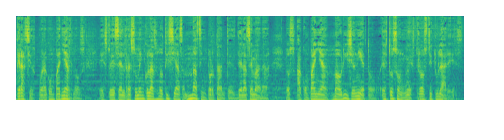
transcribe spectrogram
Gracias por acompañarnos. Esto es el resumen con las noticias más importantes de la semana. Los acompaña Mauricio Nieto. Estos son nuestros titulares.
